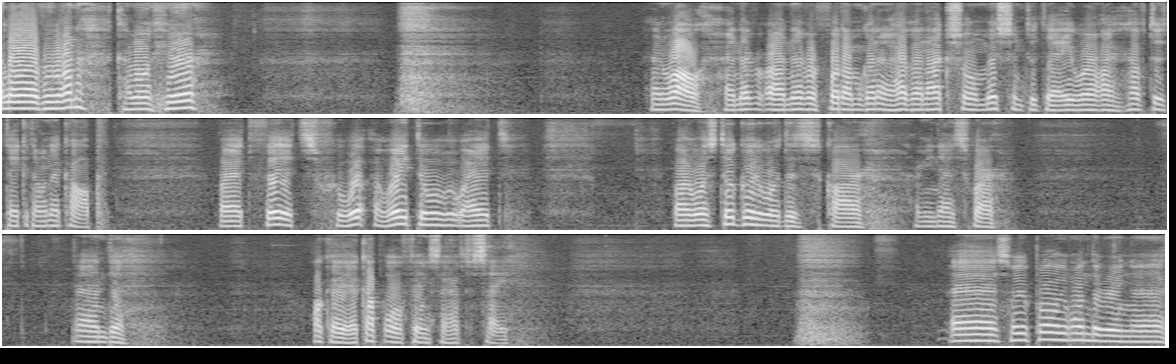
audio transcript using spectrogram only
Hello everyone, Camo here. And wow, I never I never thought I'm gonna have an actual mission today where I have to take down a cop. But it fits way too wait. But I was too good with this car. I mean I swear. And uh, okay, a couple of things I have to say. Uh, so you're probably wondering, uh,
